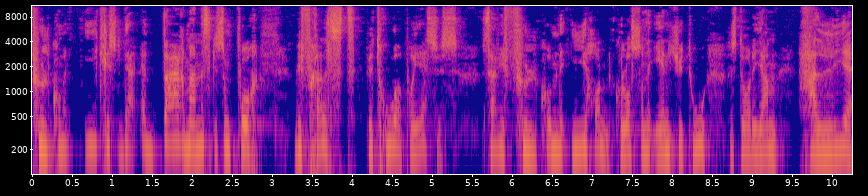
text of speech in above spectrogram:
fullkommen i Kristus. Det er hver menneske som får bli frelst ved troa på Jesus. Så er vi fullkomne i Han. Kolossene 1,22 så står det igjen hellige,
